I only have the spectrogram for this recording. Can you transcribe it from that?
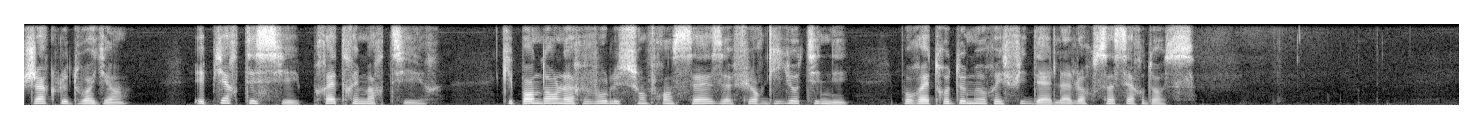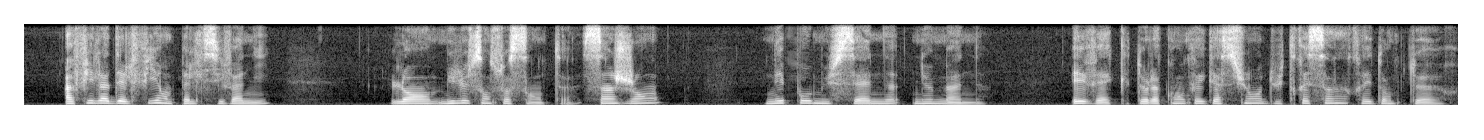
Jacques le Doyen et Pierre Tessier, prêtre et martyr, qui pendant la Révolution française furent guillotinés pour être demeurés fidèles à leur sacerdoce. À Philadelphie, en Pennsylvanie, L'an 1860, Saint Jean Népomucène Neumann, évêque de la congrégation du Très Saint Rédempteur,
